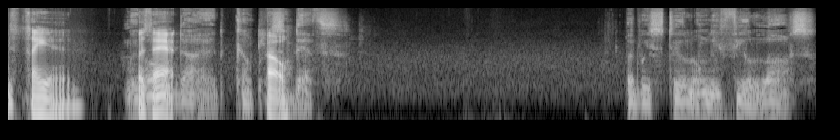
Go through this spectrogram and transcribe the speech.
sad. We've What's that? died countless Oh. deaths. But we still only feel loss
